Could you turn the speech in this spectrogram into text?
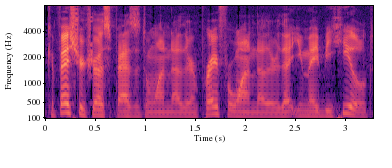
Confess your trespasses to one another, and pray for one another, that you may be healed.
